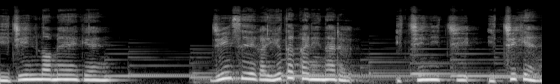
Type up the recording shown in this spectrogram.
偉人の名言、人生が豊かになる、一日一元。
